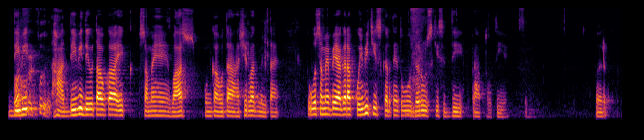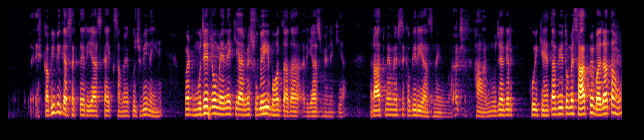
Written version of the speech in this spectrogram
देवी है। हाँ देवी देवताओं का एक समय है वास उनका होता है आशीर्वाद मिलता है। तो वो समय पे अगर आप कोई भी चीज़ करते हैं तो वो ज़रूर उसकी सिद्धि प्राप्त होती है। पर कभी भी कर सकते हैं रियाज का एक समय कुछ भी नहीं है। बट मुझे जो मैंने किया है मैं सुबह ही बहुत ज़्यादा रियाज मैंने किया। रात में मेरे से कभी रियाज नहीं हुआ। अच्छा। हाँ मुझे अगर कोई कहता भी है तो मैं साथ में बजाता हूँ।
